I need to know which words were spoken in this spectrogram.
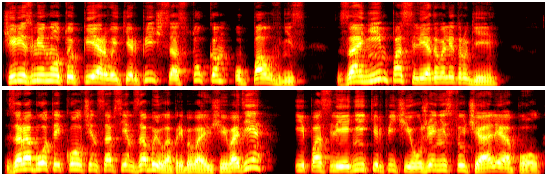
Через минуту первый кирпич со стуком упал вниз. За ним последовали другие. За работой Колчин совсем забыл о пребывающей воде и последние кирпичи уже не стучали о пол,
